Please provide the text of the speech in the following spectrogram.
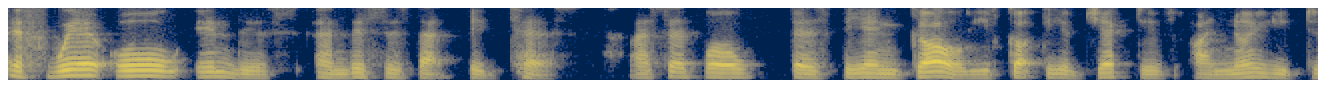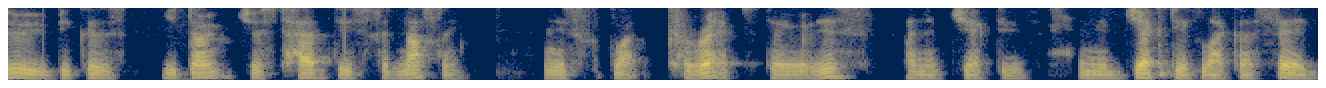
if we're all in this and this is that big test i said well there's the end goal. You've got the objective. I know you do because you don't just have this for nothing. And it's like correct. There is an objective. And the objective like i said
